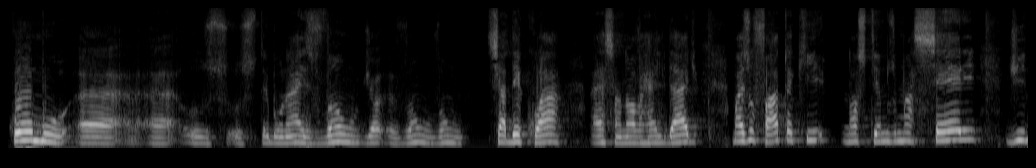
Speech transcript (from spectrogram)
como ah, ah, os, os, tribunais vão, vão, vão se adequar a essa nova realidade, mas o fato é que nós temos uma série de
